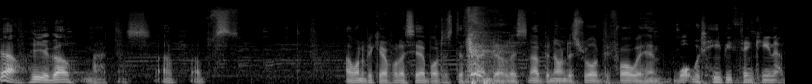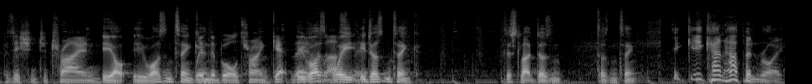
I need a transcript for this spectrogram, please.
yeah, here you go. Madness. I've, I've, s- I want to be careful what I say about his defender. Listen, I've been on this road before with him. What would he be thinking in that position to try and He, he wasn't thinking. win the ball, try and get there? he wasn't. last Well, he, he doesn't think. This lad doesn't doesn't think. It, it can happen, Roy.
